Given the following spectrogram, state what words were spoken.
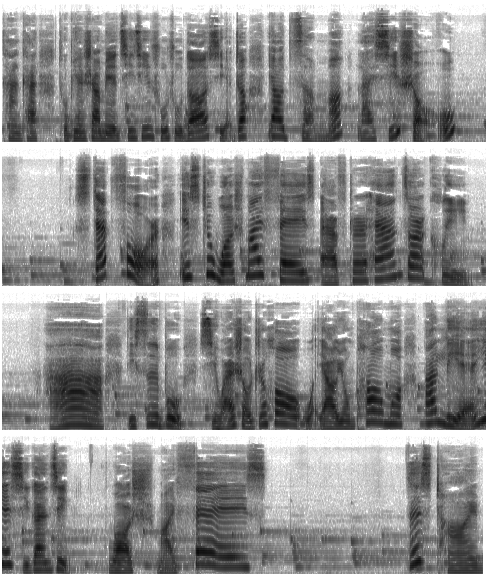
看看图片上面清清楚楚的写着要怎么来洗手。Step four is to wash my face after hands are clean. 啊，第四步，洗完手之后，我要用泡沫把脸也洗干净。Wash my face. This time,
